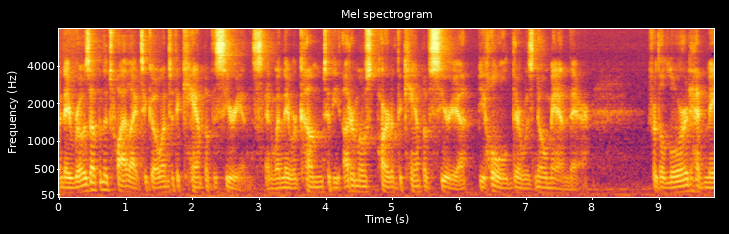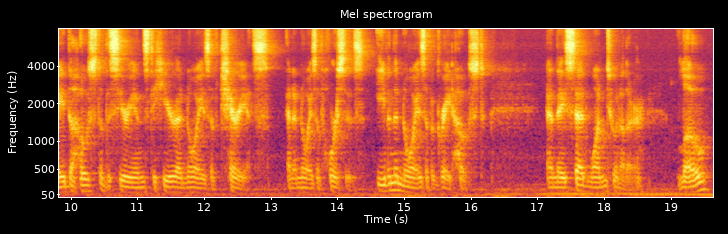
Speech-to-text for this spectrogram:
And they rose up in the twilight to go unto the camp of the Syrians. And when they were come to the uttermost part of the camp of Syria, behold, there was no man there. For the Lord had made the host of the Syrians to hear a noise of chariots and a noise of horses, even the noise of a great host. And they said one to another, Lo,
